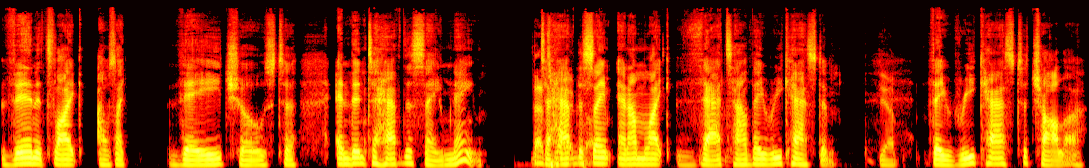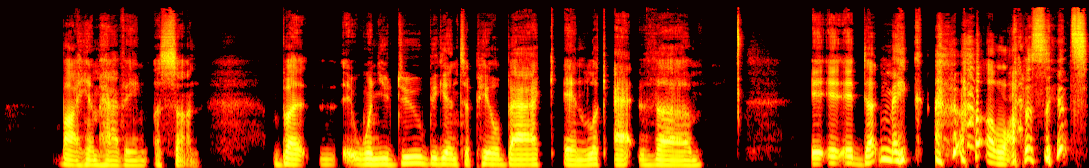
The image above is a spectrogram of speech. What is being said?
Then it's like I was like, they chose to, and then to have the same name, That's to have the same, and I'm like, that's how they recast him. Yep. They recast T'Challa by him having a son. But when you do begin to peel back and look at the it, it, it doesn't make a lot of sense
